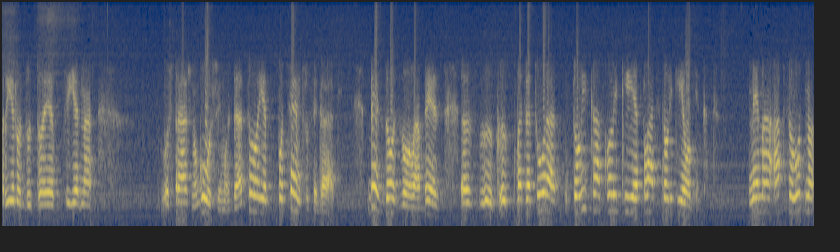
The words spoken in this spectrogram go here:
prirodu, to je jedna strašno, gušimo se, a to je po centru se gradi. Bez dozvola, bez e, kvadratura, tolika koliki je plac, toliki je objekat. Nema apsolutno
